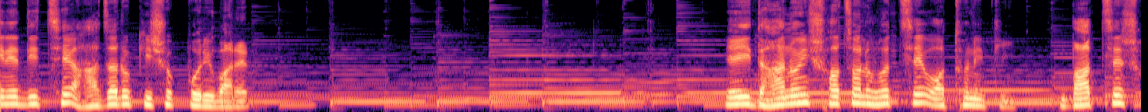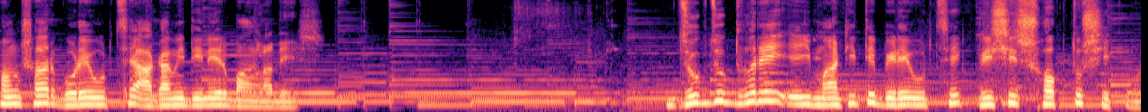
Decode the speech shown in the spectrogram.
এনে দিচ্ছে হাজারো কৃষক পরিবারের। এই ধানই সচল হচ্ছে অর্থনীতি, বাড়ছে সংসার গড়ে উঠছে আগামী দিনের বাংলাদেশ। যুগ যুগ ধরে এই মাটিতে বেড়ে উঠছে কৃষির শক্ত শিকড়।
